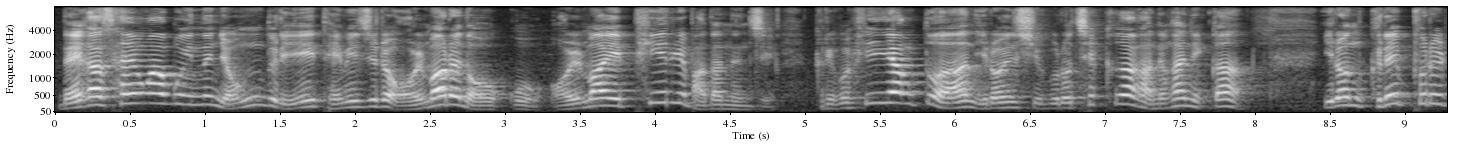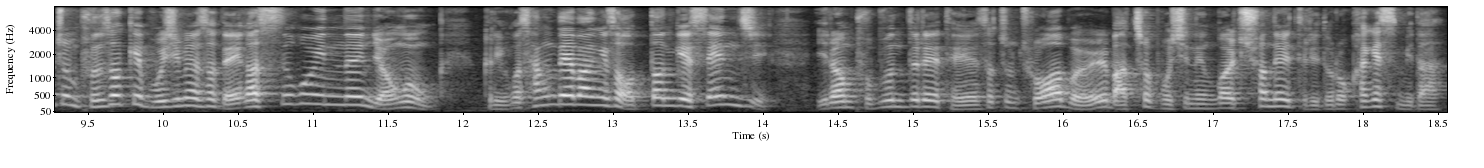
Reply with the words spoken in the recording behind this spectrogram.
내가 사용하고 있는 영웅들이 데미지를 얼마를 넣었고 얼마의 피해를 받았는지 그리고 힐량 또한 이런 식으로 체크가 가능하니까 이런 그래프를 좀 분석해 보시면서 내가 쓰고 있는 영웅 그리고 상대방에서 어떤 게 센지 이런 부분들에 대해서 좀 조합을 맞춰 보시는 걸 추천을 드리도록 하겠습니다.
